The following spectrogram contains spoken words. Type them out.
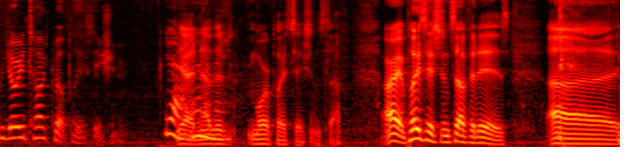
We already talked about PlayStation. Yeah, yeah, now anime. there's more PlayStation stuff. All right, PlayStation stuff it is. Uh,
